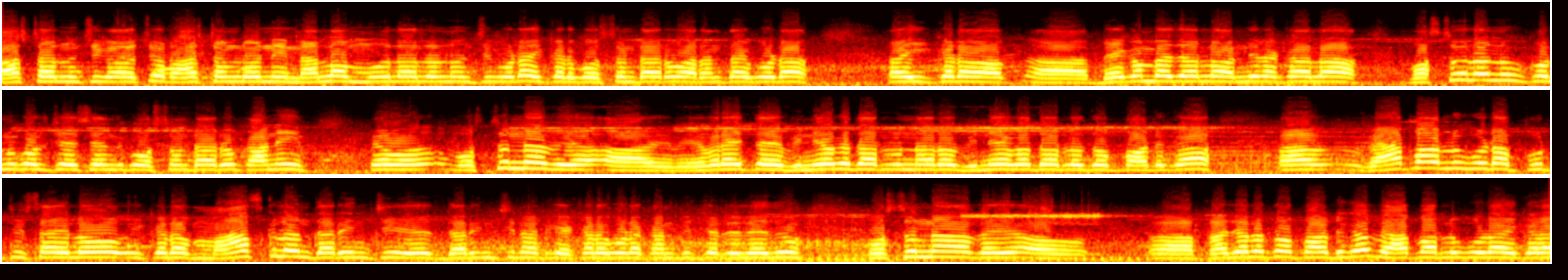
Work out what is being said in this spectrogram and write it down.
రాష్ట్రాల నుంచి కావచ్చు రాష్ట్రంలోని నల్ల మూలాల నుంచి కూడా ఇక్కడికి వస్తుంటారు. వారంతా కూడా ఇక్కడ బేగం బజార్లో అన్ని రకాల వస్తువులను కొనుగోలు చేసేందుకు వస్తుంటారు. కానీ వస్తున్న ఎవరైతే వినియోగదారులు ఉన్నారో వినియోగదారులతో పాటుగా వ్యాపారులు కూడా పూర్తి స్థాయిలో ఇక్కడ మాస్కులను ధరించి ధరించినట్టుగా ఎక్కడ కూడా కనిపించట్లేదు. వస్తున్న ప్రజలతో పాటుగా వ్యాపారులు కూడా ఇక్కడ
